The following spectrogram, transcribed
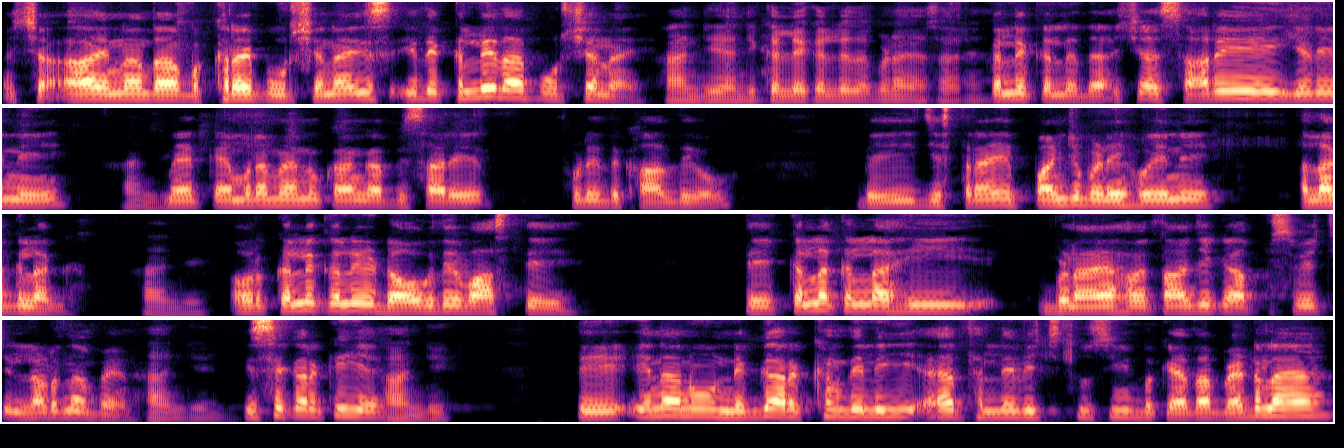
ਅੱਛਾ ਆ ਇਹਨਾਂ ਦਾ ਵੱਖਰਾ ਹੀ ਪੋਰਸ਼ਨ ਹੈ ਇਸ ਇਹਦੇ ਇਕੱਲੇ ਦਾ ਪੋਰਸ਼ਨ ਹੈ ਹਾਂਜੀ ਹਾਂਜੀ ਕੱਲੇ ਕੱਲੇ ਦਾ ਬਣਾਇਆ ਸਾਰੇ ਇਕੱਲੇ ਇਕੱਲੇ ਦਾ। ਅੱਛਾ ਸਾਰੇ ਜਿਹੜੇ ਨੇ ਹਾਂਜੀ। ਮੈਂ ਕੈਮਰਾਮੈਨ ਨੂੰ ਕਹਾਂਗਾ ਵੀ ਸਾਰੇ ਥੋੜੇ ਦਿਖਾ ਦਿਓ ਬਈ ਜਿਸ ਤਰ੍ਹਾਂ ਇਹ ਪੰਜ ਬਣੇ ਹੋਏ ਨੇ ਅਲੱਗ-ਅਲੱਗ। ਹਾਂਜੀ। ਔਰ ਕੱਲੇ-ਕੱਲੇ ਡੌਗ ਦੇ ਵਾਸਤੇ ਤੇ ਕੱਲਾ-ਕੱਲਾ ਹੀ ਬਣਾਇਆ ਹੋਇਆ ਤਾਂ ਜੇ ਕਿ ਆਪਸ ਵਿੱਚ ਲੜਨਾ ਪੈਣ। ਹਾਂਜੀ। ਇਸੇ ਕਰਕੇ ਹੀ ਹੈ। ਹਾਂਜੀ। ਤੇ ਇਹਨਾਂ ਨੂੰ ਨਿੱਘਾ ਰੱਖਣ ਦੇ ਲਈ ਇਹ ਥੱਲੇ ਵਿੱਚ ਤੁਸੀਂ ਬਕਾਇਦਾ ਬੈੱਡ ਲਾਇਆ।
